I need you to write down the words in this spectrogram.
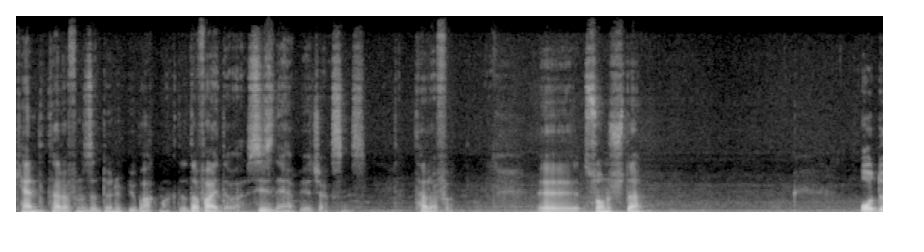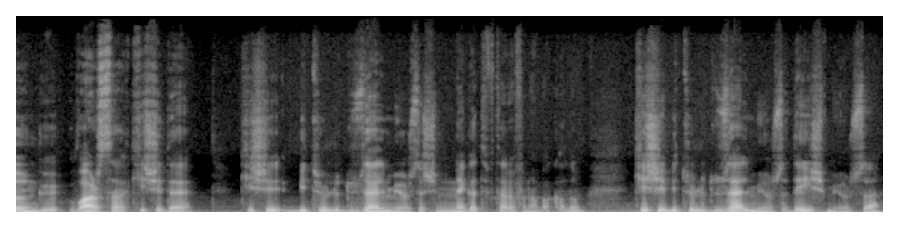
kendi tarafınıza dönüp bir bakmakta da fayda var. Siz ne yapacaksınız? Tarafı. Ee, sonuçta o döngü varsa kişide, kişi bir türlü düzelmiyorsa, şimdi negatif tarafına bakalım. Kişi bir türlü düzelmiyorsa, değişmiyorsa,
